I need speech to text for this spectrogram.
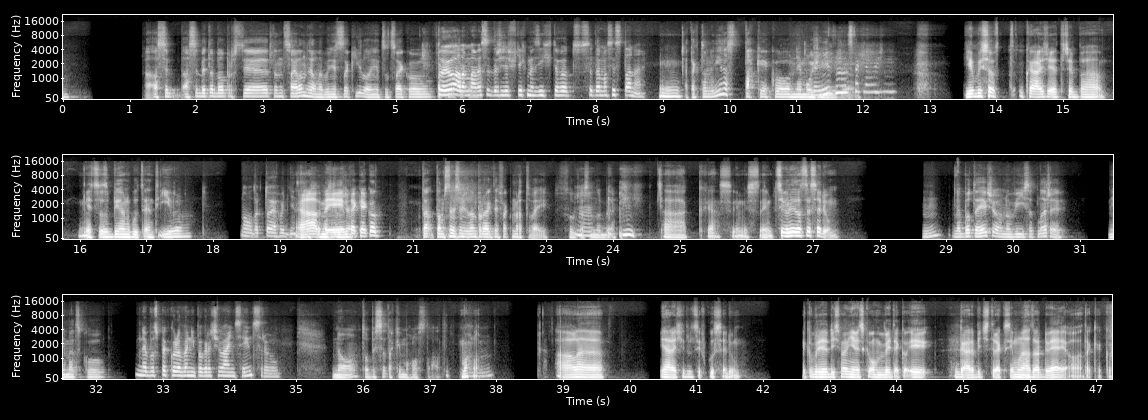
A asi, asi by to byl prostě ten Silent Hill nebo něco takového, něco, co jako... To jo, ale máme se držet v těch mezích toho, co se tam asi stane. Hmm. A tak to není zas tak jako nemožný, Není to jo? zase tak nemožný? Ubisoft ukáže třeba něco z Beyond Good and Evil. No, tak to je hodně. Já si myslím, vím, že- tak jako Ta, tam si myslím, že ten projekt je fakt mrtvej v současné Hmm. době. tak, já si myslím. Civilizace 7. Hm? Nebo ty, že jo, noví setleři v Německu. Nebo spekulovaný pokračování Saints Row. No, to by se taky mohlo stát. Mohlo. Mhm. Ale já radši tu civku 7. Jako, protože když jsme v Německu mohli být jako i Garbage Truck Simulator 2, jo, tak jako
